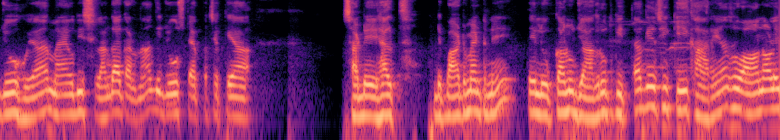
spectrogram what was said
ਜੋ ਹੋਇਆ ਮੈਂ ਉਹਦੀ ਸ਼ਲਾਘਾ ਕਰਦਾ ਕਿ ਜੋ ਸਟੈਪ ਚੱਕਿਆ ਸਾਡੇ ਹੈਲਥ ਡਿਪਾਰਟਮੈਂਟ ਨੇ ਤੇ ਲੋਕਾਂ ਨੂੰ ਜਾਗਰੂਕ ਕੀਤਾ ਕਿ ਅਸੀਂ ਕੀ ਖਾ ਰਹੇ ਹਾਂ। ਸੋ ਆਉਣ ਵਾਲੇ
